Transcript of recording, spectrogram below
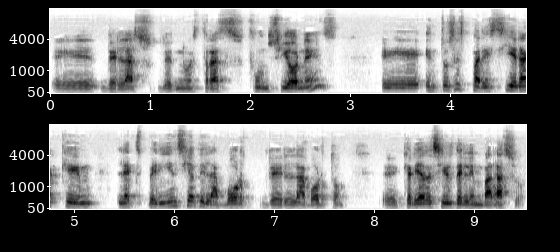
eh, de, las, de nuestras funciones. entonces pareciera que la experiencia del, del aborto, quería decir del embarazo,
